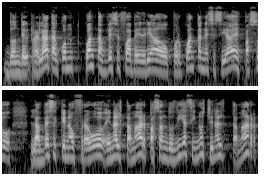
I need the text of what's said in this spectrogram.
donde relata cuántas veces fue apedreado, por cuántas necesidades pasó, las veces que naufragó en alta mar, pasando días y noches en alta mar.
